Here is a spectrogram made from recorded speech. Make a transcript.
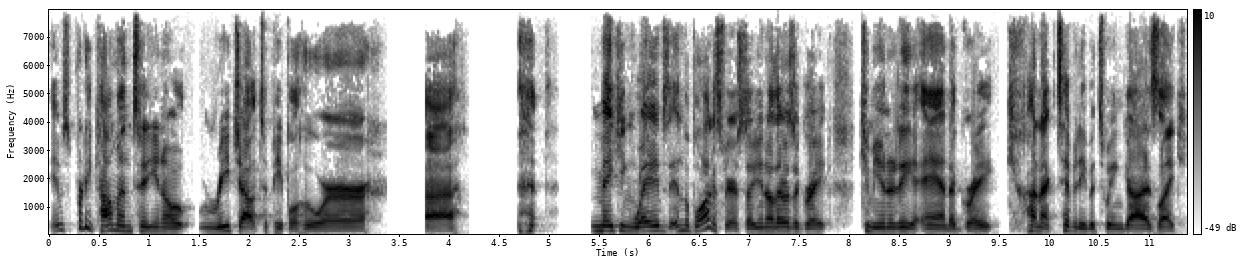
it was pretty common to you know reach out to people who were uh, making waves in the blogosphere. So you know there was a great community and a great connectivity between guys like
